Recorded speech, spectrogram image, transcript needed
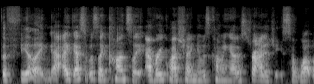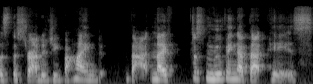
the feeling. Yeah, I guess it was like constantly every question I knew was coming out of strategy. So what was the strategy behind that? And I just moving at that pace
